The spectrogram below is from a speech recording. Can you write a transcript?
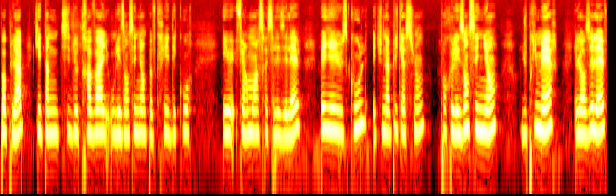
PopLab, qui est un outil de travail où les enseignants peuvent créer des cours et faire moins stresser les élèves. Benayou School est une application pour que les enseignants du primaire et leurs élèves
